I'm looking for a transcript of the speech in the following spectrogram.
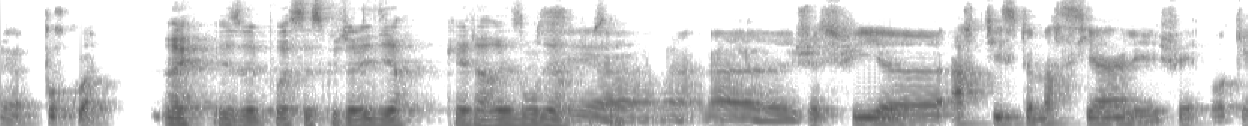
euh, pourquoi? Ouais, c'est ce que j'allais dire. Quelle est la raison derrière euh, voilà, euh, Je suis artiste martial et je fais OK,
